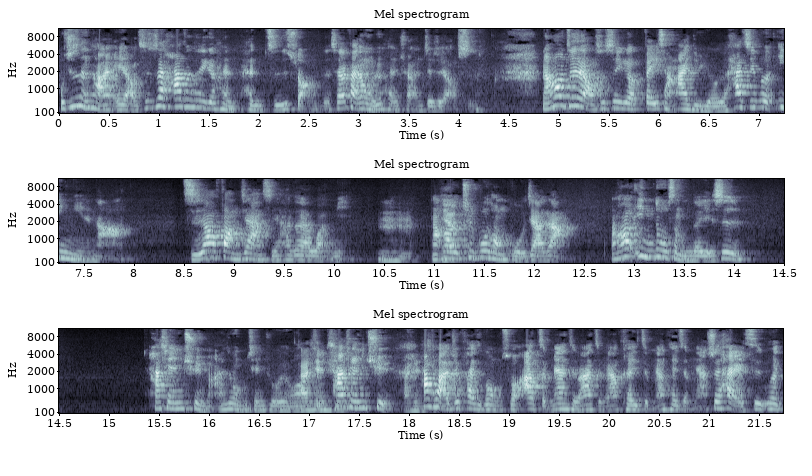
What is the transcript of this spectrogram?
我就是很讨厌 A 老师，这他就是一个很很直爽的，所以反正我就很喜欢 JJ 老师。然后 JJ 老师是一个非常爱旅游的，他几乎一年啊，只要放假的时间，他都在外面，嗯，然后去不同国家这样，然后印度什么的也是。他先去嘛，还是我们先去？我有点忘记。他先去，他先去，他回来就开始跟我说啊，怎么样，怎么样，怎么样，可以怎么样，可以怎么样。所以他也是会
